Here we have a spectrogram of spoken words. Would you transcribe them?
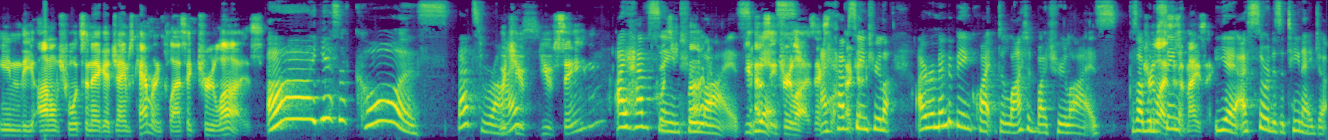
in the Arnold Schwarzenegger James Cameron classic True Lies, Ah, yes, of course. That's right. which you've you've seen. I have seen True? Lies. You have yes. seen True Lies. I have Okay. seen True Lies. I remember being quite delighted by True Lies because I True would have Lies seen is it. amazing. Yeah, I saw it as a teenager,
